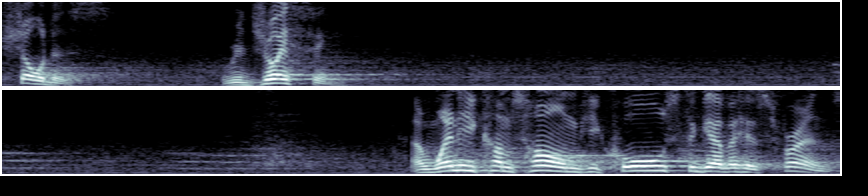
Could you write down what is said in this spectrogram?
shoulders, rejoicing. And when he comes home, he calls together his friends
